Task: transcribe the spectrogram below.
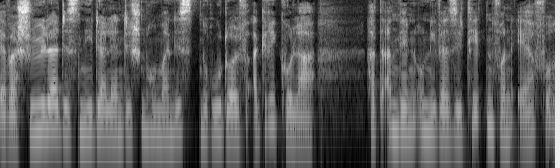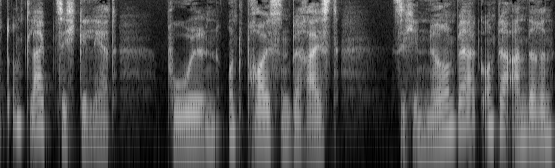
Er war Schüler des niederländischen Humanisten Rudolf Agricola, hat an den Universitäten von Erfurt und Leipzig gelehrt, Polen und Preußen bereist, sich in Nürnberg unter anderem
